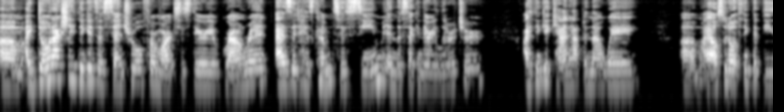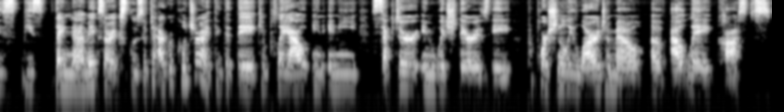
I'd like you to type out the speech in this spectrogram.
Um, I don't actually think it's as central for Marxist theory of ground rent as it has come to seem in the secondary literature. I think it can happen that way. Um, I also don't think that these these dynamics are exclusive to agriculture. I think that they can play out in any sector in which there is a proportionally large amount of outlay costs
